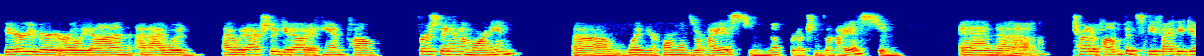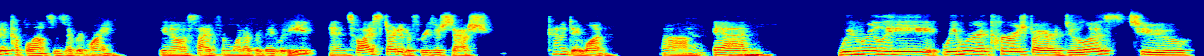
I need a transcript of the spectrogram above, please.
very very early on and i would i would actually get out a hand pump first thing in the morning um, when your hormones are highest and milk production's the highest and and uh, try to pump and see if i could get a couple ounces every morning you know, aside from whatever they would eat. And so I started a freezer stash kind of day one. Um, yeah. And we really, we were encouraged by our doulas to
